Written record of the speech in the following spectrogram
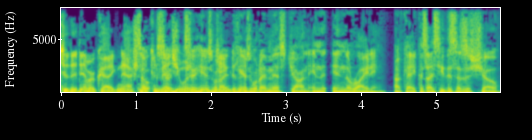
to the Democratic National so, Convention. So, so here's what I here's that. what I missed, John, in the in the writing. Okay, because I see this as a show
